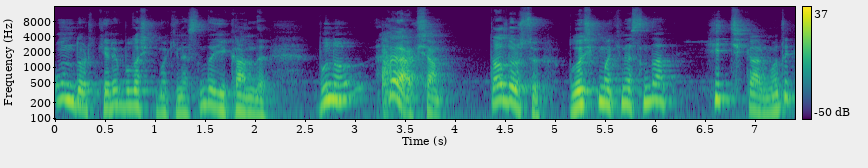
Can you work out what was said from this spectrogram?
14 kere bulaşık makinesinde yıkandı. Bunu her akşam, daha doğrusu bulaşık makinesinden hiç çıkarmadık.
